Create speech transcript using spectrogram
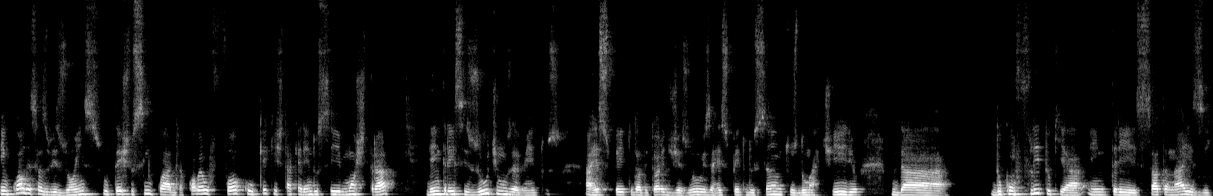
em qual dessas visões o texto se enquadra, qual é o foco, o que, que está querendo se mostrar dentre esses últimos eventos a respeito da vitória de Jesus, a respeito dos santos, do martírio, da, do conflito que há entre Satanás e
